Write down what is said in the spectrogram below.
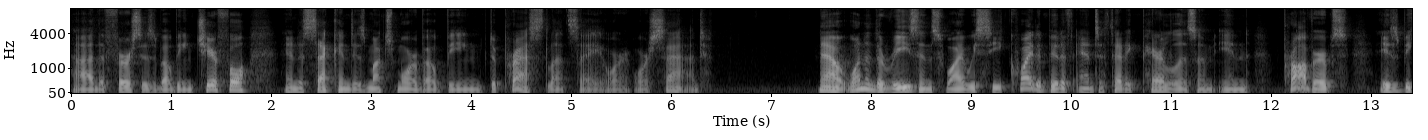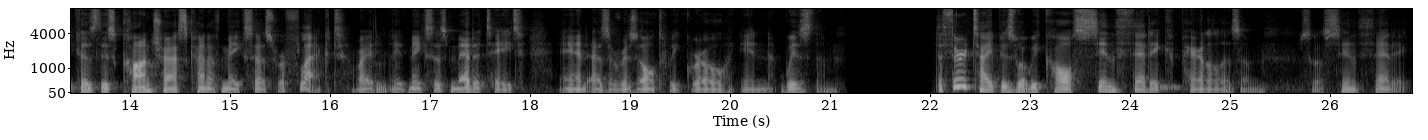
Uh, the first is about being cheerful, and the second is much more about being depressed, let's say, or, or sad. Now, one of the reasons why we see quite a bit of antithetic parallelism in Proverbs is because this contrast kind of makes us reflect, right? It makes us meditate, and as a result, we grow in wisdom. The third type is what we call synthetic parallelism so synthetic.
